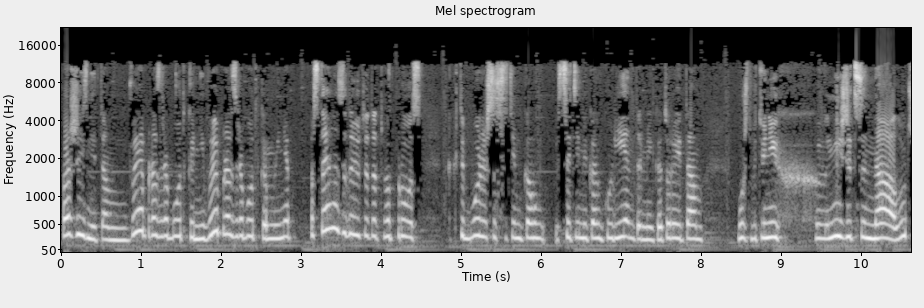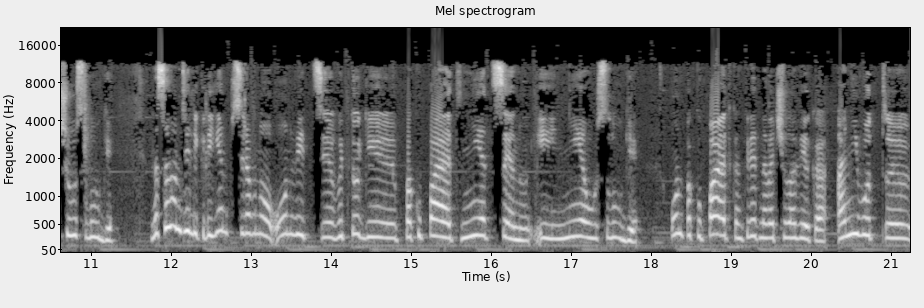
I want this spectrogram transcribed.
по жизни, там, веб-разработка, не веб-разработка, меня постоянно задают этот вопрос, как ты борешься с, этим, с этими конкурентами, которые там, может быть, у них ниже цена, лучше услуги. На самом деле клиент все равно, он ведь э, в итоге покупает не цену и не услуги, он покупает конкретного человека. Они вот, э,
